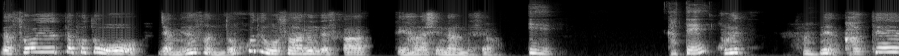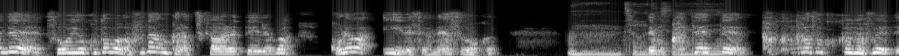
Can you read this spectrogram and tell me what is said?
だそういったことを、じゃあ皆さんどこで教わるんですかっていう話になるんですよ。ええ。家庭？これうん、ね、家庭でそういう言葉が普段から使われていれば、これはいいですよね、すごく。うん、そうでね。も家庭って核家族化が増えて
